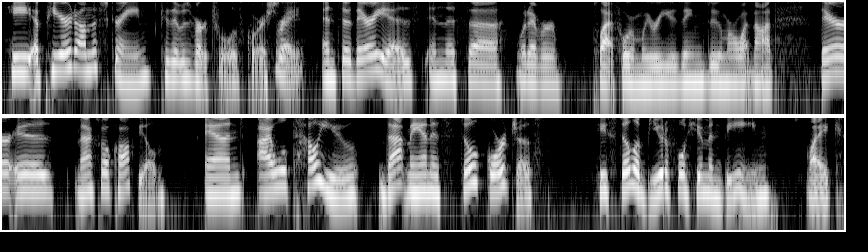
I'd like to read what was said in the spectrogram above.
he appeared on the screen because it was virtual, of course. right And so there he is in this uh, whatever platform we were using, Zoom or whatnot. There is Maxwell Caulfield. And I will tell you, that man is still gorgeous. He's still a beautiful human being. Like,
